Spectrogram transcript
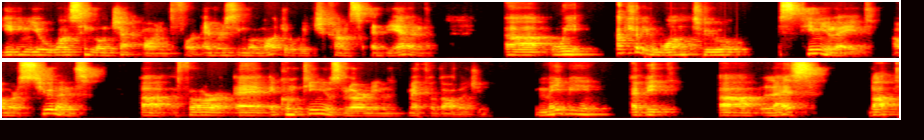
giving you one single checkpoint for every single module which comes at the end uh, we actually want to stimulate our students uh, for a, a, continuous learning methodology maybe a bit uh, less but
